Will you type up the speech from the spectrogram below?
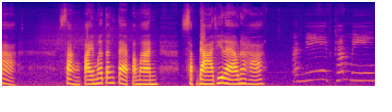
ค่ะ สั่งไปเมื่อตั้งแต่ประมาณสัปดาห์ที่แล้วนะคะ อันนี้ coming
